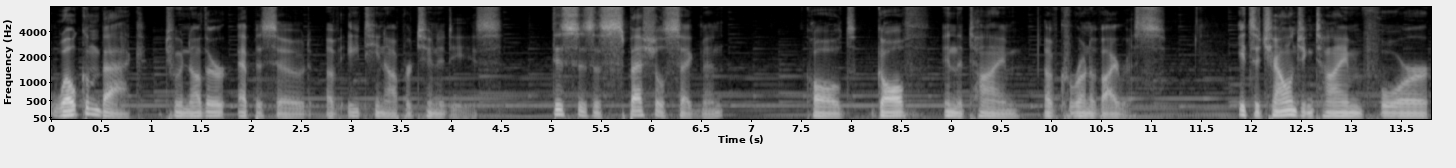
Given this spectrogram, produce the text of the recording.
Welcome back to another episode of 18 Opportunities. This is a special segment called Golf in the Time of Coronavirus. It's a challenging time for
